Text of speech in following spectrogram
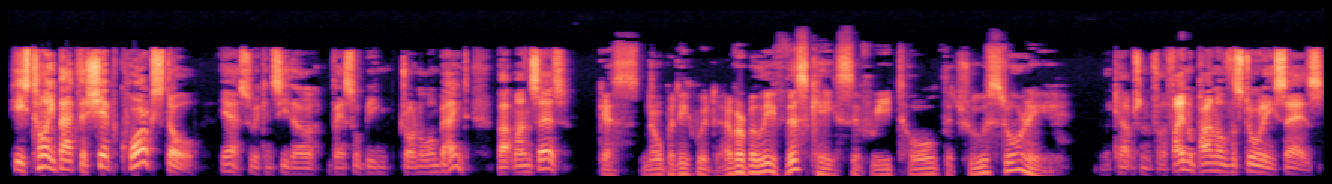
he's towing back the ship Quork stole. Yeah, so we can see the other vessel being drawn along behind. Batman says, Guess nobody would ever believe this case if we told the true story. The caption for the final panel of the story says,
